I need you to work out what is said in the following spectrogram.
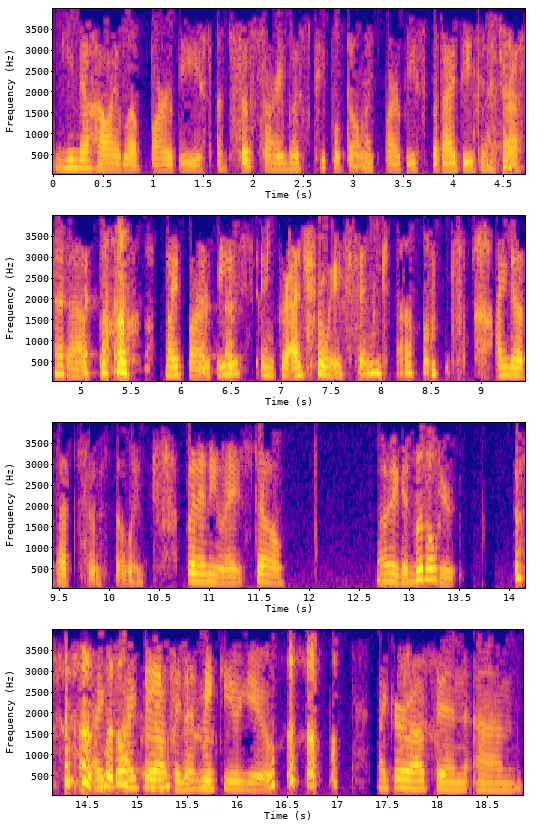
you know how I love Barbies. I'm so sorry most people don't like Barbies, but I've even dressed up my Barbies in graduation gowns. I know that's so silly. But anyway, so I think it's little cute. little I grew things up in- that make you you. I grew up in um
